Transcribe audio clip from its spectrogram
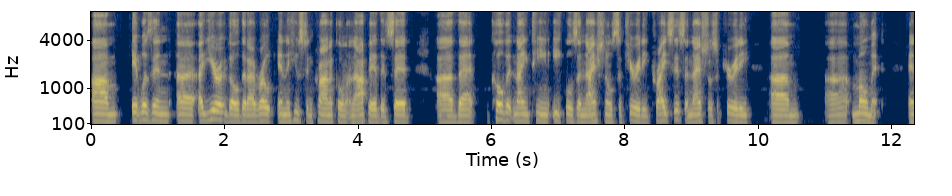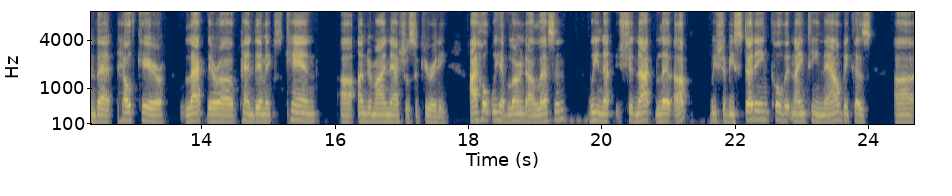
Um, it was in uh, a year ago that I wrote in the Houston Chronicle an op-ed that said uh, that COVID-19 equals a national security crisis, a national security um, uh, moment, and that healthcare, lack thereof, pandemics can uh, undermine national security. I hope we have learned our lesson. We not, should not let up. We should be studying COVID 19 now because uh,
